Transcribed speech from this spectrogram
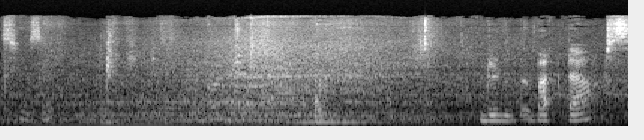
This is it. Do the back darts.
